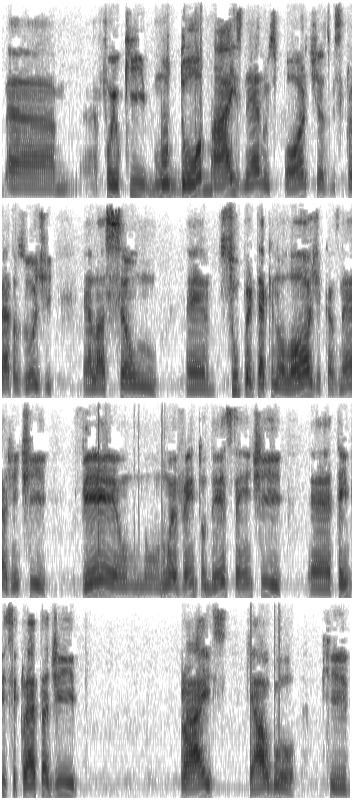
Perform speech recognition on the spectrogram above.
uh, foi o que mudou mais né, no esporte. As bicicletas hoje elas são é, super tecnológicas, né? A gente vê um, num evento desse, a gente é, tem bicicleta de trás, que é algo que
